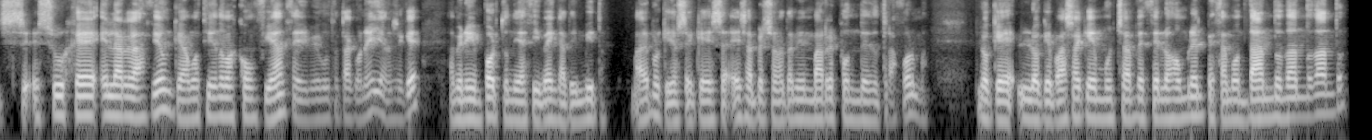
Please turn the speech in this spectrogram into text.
surge en la relación que vamos teniendo más confianza y me gusta estar con ella, no sé qué, a mí no me importa un día decir, venga, te invito, ¿vale? Porque yo sé que esa, esa persona también va a responder de otra forma. Lo que, lo que pasa es que muchas veces los hombres empezamos dando, dando, dando,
